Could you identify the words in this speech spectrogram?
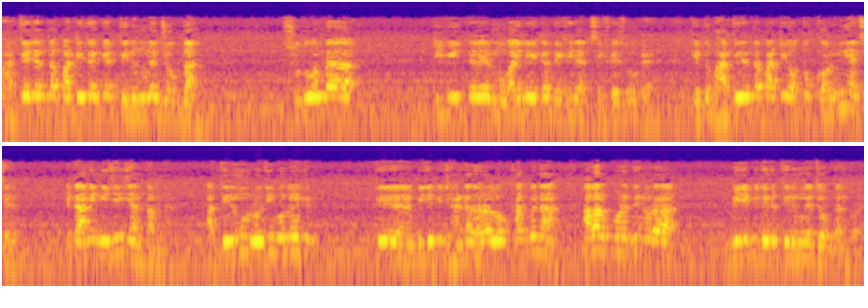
ভারতীয় জনতা পার্টি থেকে তৃণমূলে যোগদান। শুধু আমরা টিভিতে, মোবাইলে এটা দেখে যাচ্ছি, ফেসবুকে। কিন্তু ভারতীয় জনতা পার্টি অত কর্মী আছে, এটা আমি নিজেই জানতাম না। আর তৃণমূল রোজই বলে বিজেপি ঝান্ডা ধরা লোক থাকবে না, আবার পরের দিন ওরা বিজেপি থেকে তৃণমূলে যোগদান করে।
